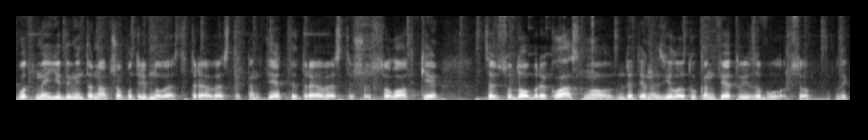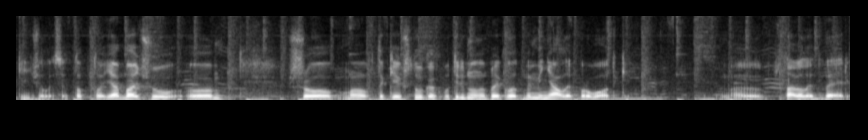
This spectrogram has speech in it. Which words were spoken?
от ми їдемо в інтернат, що потрібно вести? Треба вести конфети, треба вести щось солодке. Це все добре, класно. Дитина з'їла ту конфету і забула, все, закінчилося. Тобто я бачу, е, що е, в таких штуках потрібно, наприклад, ми міняли проводки, е, ставили двері.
